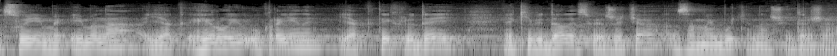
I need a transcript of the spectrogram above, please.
свої імена як героїв України, як тих людей, які віддали своє життя за майбутнє нашої держави.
